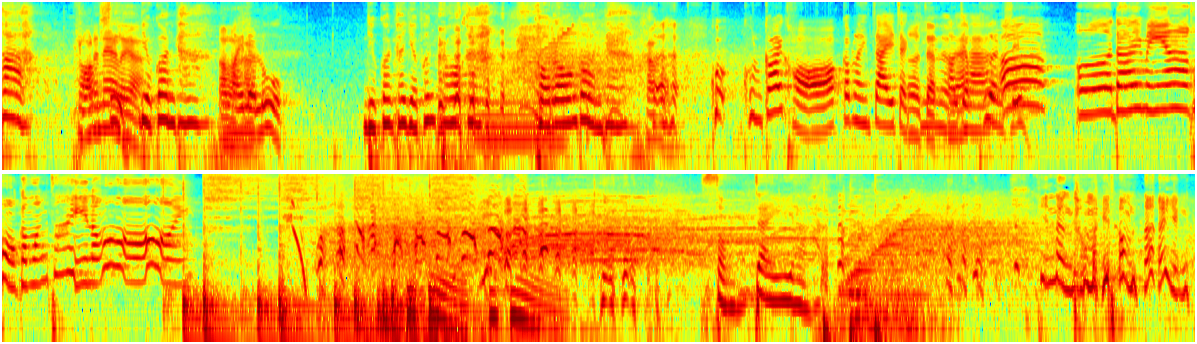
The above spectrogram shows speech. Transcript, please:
ค่ะเพราะแน่ๆเลยอะเดี๋ยวก่อนค่ะ เอาทำไมล่ะครัล่ะบ ลูก เดี๋ยวก่อนค่ะอย่าเพิ่งเพราะค่ะ ขอร้องก่อนค่ะ ครับผม คุณคุณก้อยขอกำลังใจจากเออทีจากมหน่อยเอาไหมจากคะเพื่อนสิ เออได้ไหมอะขอกำลังใจหน่อยสมใจอะ พี่หนึ่งทำไมทำหน้าอย่างนั้น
